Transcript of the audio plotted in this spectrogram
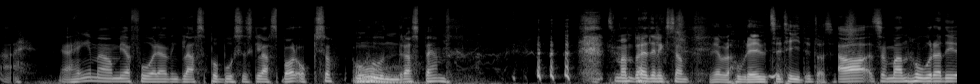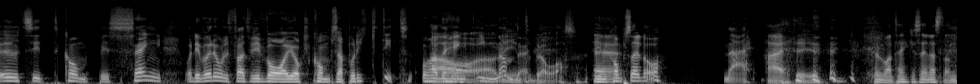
nej, jag hänger med om jag får en glass på Bosses glassbar också, och Oh. hundra spänn. så man började liksom, Jävla hora ut sig tidigt alltså. ja, så man horade ju ut sitt kompissäng, och det var roligt för att vi var ju också kompisar på riktigt, och hade Ja, hängt innan det. det. är inte bra alltså. Är ni Eh, kompisar idag? Nej. Nej, det kunde man tänka sig nästan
